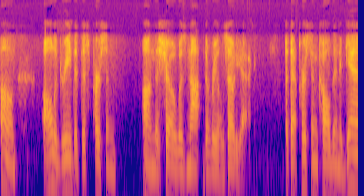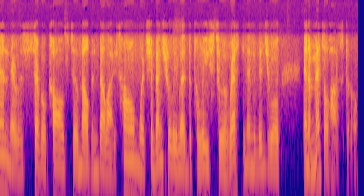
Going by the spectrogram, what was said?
phone, all agreed that this person on the show was not the real Zodiac. But that person called in again. There was several calls to Melvin Belli's home, which eventually led the police to arrest an individual in a mental hospital.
